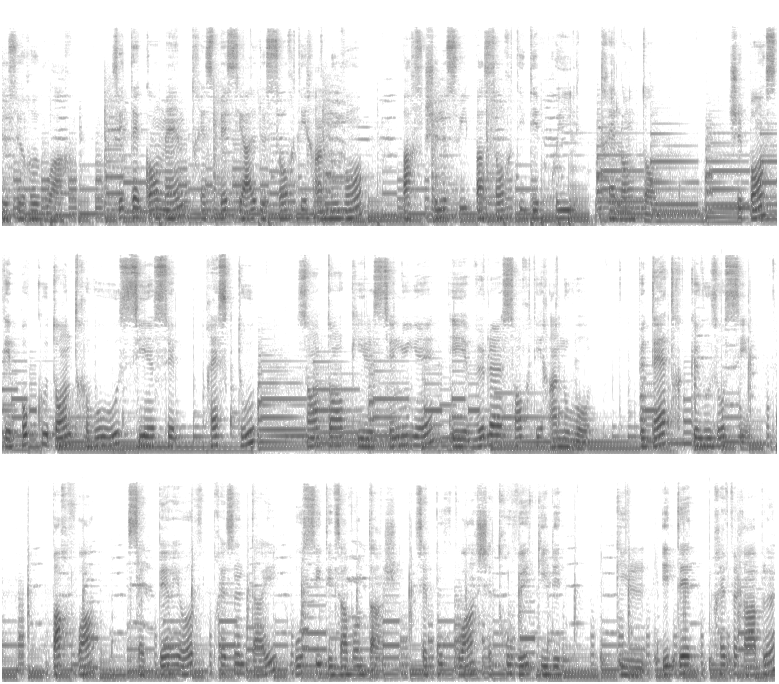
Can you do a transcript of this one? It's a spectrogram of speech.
de se revoir. C'était quand même très spécial de sortir à nouveau parce que je ne suis pas sorti depuis très longtemps. Je pense que beaucoup d'entre vous, si c'est presque tout, sentent qu'ils s'ennuient et veulent sortir à nouveau. Peut-être que vous aussi. Parfois, cette période présente aussi des avantages. C'est pourquoi j'ai trouvé qu'il était préférable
